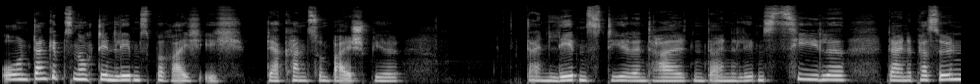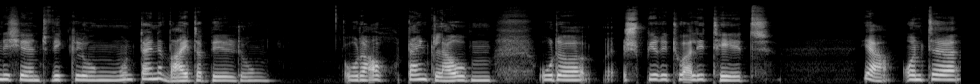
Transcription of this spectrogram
Und dann gibt's noch den Lebensbereich Ich. Der kann zum Beispiel deinen Lebensstil enthalten, deine Lebensziele, deine persönliche Entwicklung und deine Weiterbildung oder auch dein Glauben oder Spiritualität. Ja, und äh,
